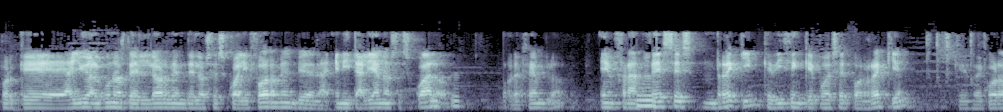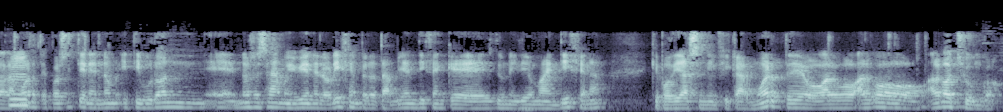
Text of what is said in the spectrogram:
porque hay algunos del orden de los escualiformes, en italiano es escualo, por ejemplo. En francés es requiem, que dicen que puede ser por requiem, que recuerda la mm. muerte, por eso tiene nombre. Y tiburón eh, no se sabe muy bien el origen, pero también dicen que es de un idioma indígena que podía significar muerte o algo, algo, algo chungo.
